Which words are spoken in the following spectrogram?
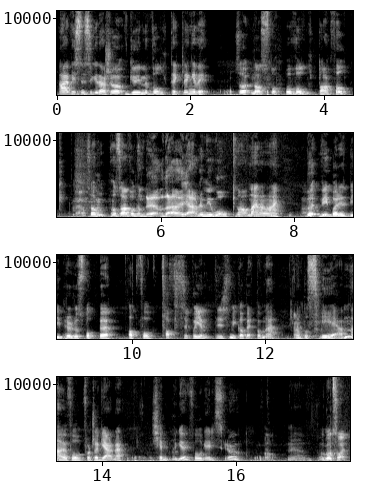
Nei, vi syns ikke det er så gøy med voldtekt lenger, vi. Så la oss stoppe å voldta folk. Sånn, og så er folk sånn det, det er jævlig mye woke nå. Nei, nei, nei. Vi, bare, vi prøver å stoppe at folk tafser på jenter som ikke har bedt om det. Men på scenen er jo folk fortsatt gærne. Kjempegøy. Folk elsker det jo. Og Godt svar.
